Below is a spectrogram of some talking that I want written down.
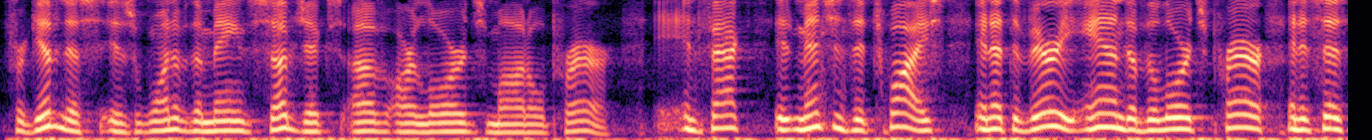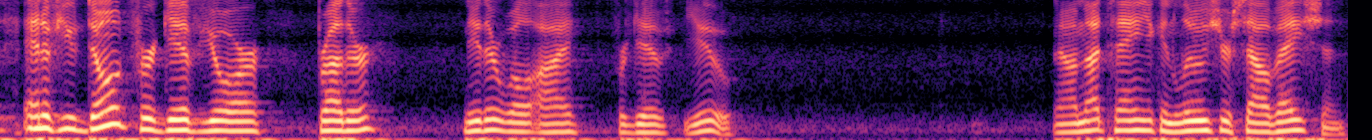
forgiveness is one of the main subjects of our Lord's model prayer. In fact, it mentions it twice, and at the very end of the Lord's Prayer, and it says, And if you don't forgive your brother, neither will I forgive you. Now, I'm not saying you can lose your salvation.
